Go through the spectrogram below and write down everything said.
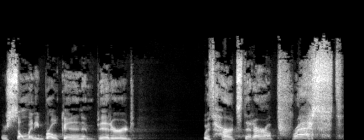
There's so many broken and bittered with hearts that are oppressed.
